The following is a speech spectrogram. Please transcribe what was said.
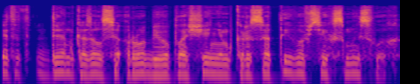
Этот Дэн казался Робби воплощением красоты во всех смыслах.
